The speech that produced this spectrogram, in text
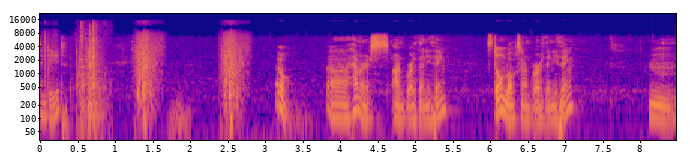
Indeed. Oh, uh, hammers aren't worth anything. Stone blocks aren't worth anything. Hmm.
